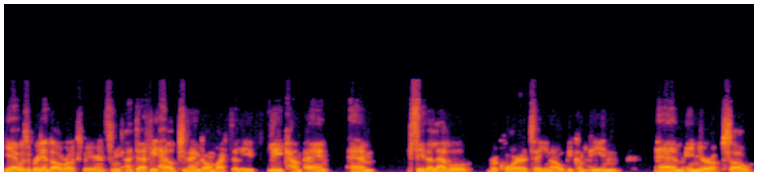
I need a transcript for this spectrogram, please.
yeah, it was a brilliant overall experience and it definitely helps you then going back to the league league campaign. Um, you see the level required to you know be competing um in Europe. So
